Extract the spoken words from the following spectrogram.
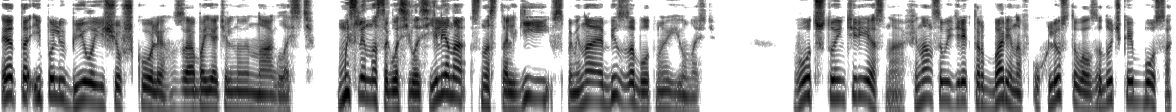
это и полюбила еще в школе, за обаятельную наглость. Мысленно согласилась Елена с ностальгией, вспоминая беззаботную юность. Вот что интересно, финансовый директор Баринов ухлёстывал за дочкой босса,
